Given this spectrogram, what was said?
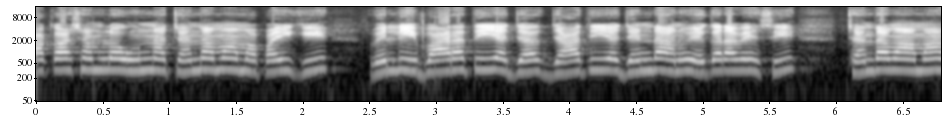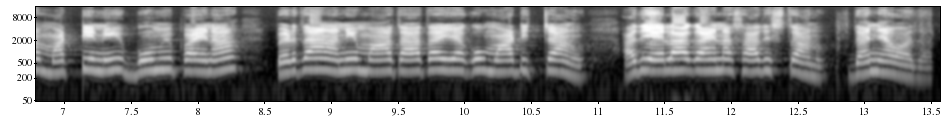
ఆకాశంలో ఉన్న చందమామ పైకి వెళ్ళి భారతీయ జాతీయ జెండాను ఎగరవేసి చందమామ మట్టిని భూమిపైన పెడతానని మా తాతయ్యకు మాటిచ్చాను. అది ఎలాగైనా సాధిస్తాను. ధన్యవాదాలు.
